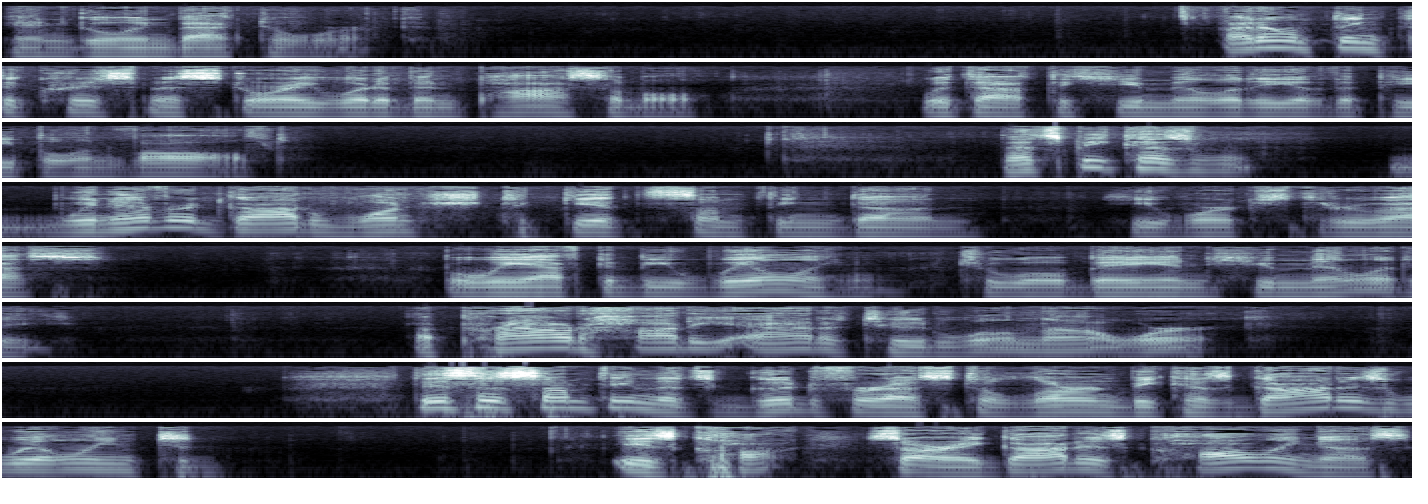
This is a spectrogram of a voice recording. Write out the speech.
and going back to work. I don't think the Christmas story would have been possible without the humility of the people involved. That's because whenever God wants to get something done, He works through us. But we have to be willing to obey in humility. A proud, haughty attitude will not work. This is something that's good for us to learn because God is willing to is call, sorry, God is calling us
